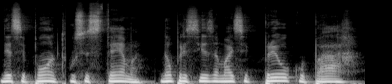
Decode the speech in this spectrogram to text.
Nesse ponto, o sistema não precisa mais se preocupar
